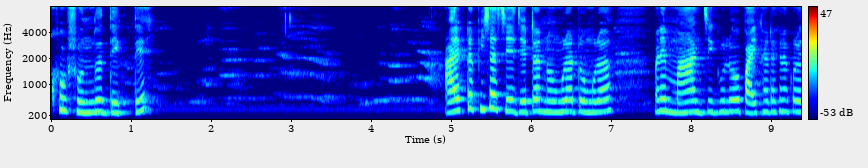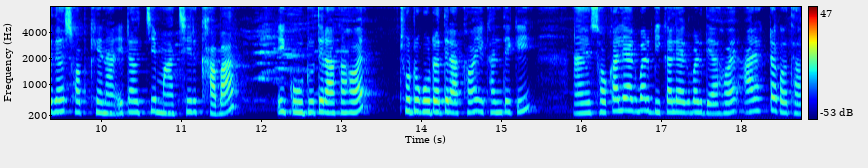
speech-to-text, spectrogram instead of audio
খুব সুন্দর দেখতে। আরেকটা ফিশ আছে যেটা নোংরা টোংরা মানে মাছ যেগুলো পায়খানা টায়খানা করে দেয়, সব খেয়ে না এটা হচ্ছে মাছের খাবার। এই কৌটোতে রাখা হয়, ছোট কৌটাতে রাখা হয় এখান থেকেই। সকালে একবার, বিকালে একবার দেয়া হয়। আর একটা কথা,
